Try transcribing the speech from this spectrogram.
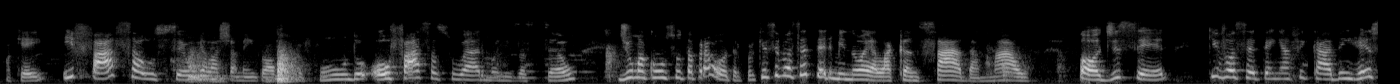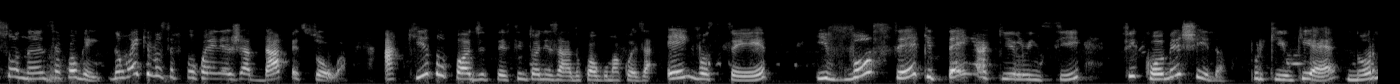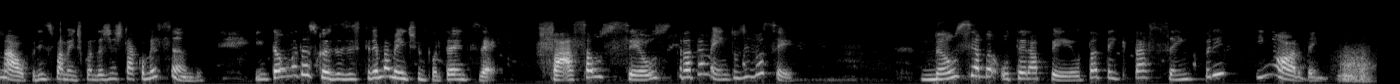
ok? E faça o seu relaxamento alto profundo ou faça a sua harmonização de uma consulta para outra. Porque se você terminou ela cansada, mal, pode ser que você tenha ficado em ressonância com alguém. Não é que você ficou com a energia da pessoa. Aquilo pode ter sintonizado com alguma coisa em você e você que tem aquilo em si ficou mexida porque o que é normal, principalmente quando a gente está começando. Então, uma das coisas extremamente importantes é faça os seus tratamentos em você. Não se o terapeuta tem que estar tá sempre em ordem.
